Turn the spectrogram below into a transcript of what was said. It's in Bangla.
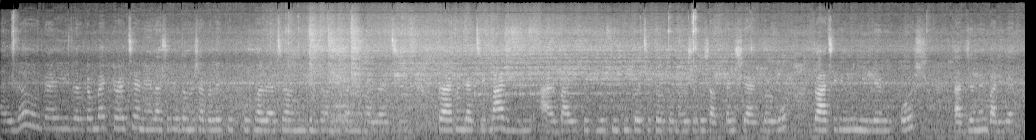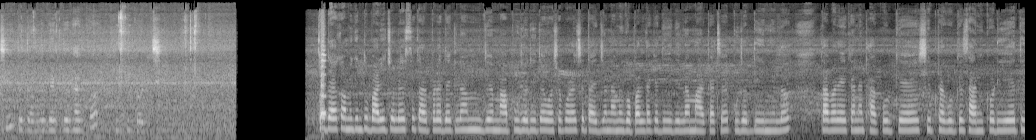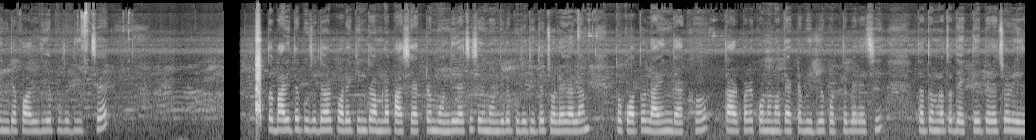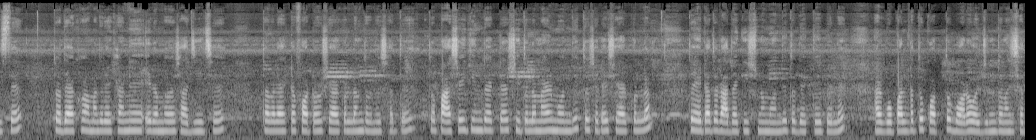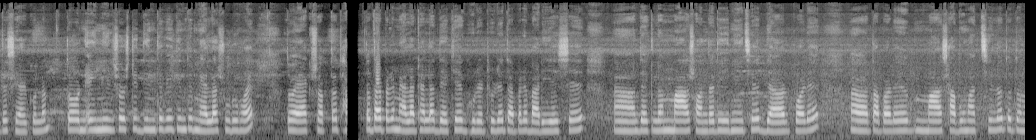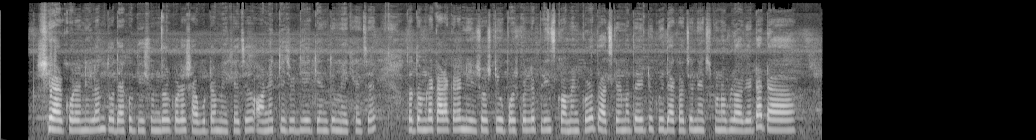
Hello guys welcome back to our channel আশা করি তোমরা সকলে খুব খুব ভালো আছো। আমি কিন্তু অনেক অনেক ভালো আছি। তো এখন যাচ্ছি বাড়ি আর বাড়িতে গিয়ে কী কী করছি তো তোমাদের সাথে সবটাই শেয়ার করব। তো আজকে কিন্তু নীলের উপোস, তার জন্যই বাড়ি যাচ্ছি। তো তোমরা দেখতে থাকো কী কী করছি। তো দেখো, আমি কিন্তু বাড়ি চলে এসেছি। তারপরে দেখলাম যে মা পুজো দিতে বসে পড়েছে, তাই জন্য আমি গোপালটাকে দিয়ে দিলাম। মার কাছে পুজো দিয়ে নিল। তারপরে এখানে ঠাকুরকে, শিব ঠাকুরকে স্নান করিয়ে তিনটে ফল দিয়ে পুজো দিচ্ছে। তো বাড়িতে পুজো দেওয়ার পরে কিন্তু আমরা পাশে একটা মন্দির আছে, সেই মন্দিরে পুজো দিতে চলে গেলাম। তো কত লাইন দেখো, তারপরে কোনো মতে একটা ভিডিও করতে পেরেছি। তা তোমরা তো দেখতেই পেরেছ রিলসে। তো দেখো আমাদের এখানে এরমভাবে সাজিয়েছে। তারপরে একটা ফটো শেয়ার করলাম তোমাদের সাথে। তো পাশেই কিন্তু একটা শীতলা মায়ের মন্দির, তো সেটাই শেয়ার করলাম। তো এটা তো রাধাকৃষ্ণ মন্দির, তো দেখতেই পেলে। আর গোপালটা তো কত বড়, ওই জন্য তোমাদের সাথে শেয়ার করলাম। তো এই নীল ষষ্ঠীর দিন থেকে কিন্তু মেলা শুরু হয়। তো এক সপ্তাহ তো তারপরে মেলা ঠেলা দেখে ঘুরে ঠুরে তারপরে বাড়ি এসে দেখলাম মা সন্ধ্যা দিয়ে নিয়েছে। দেওয়ার পরে তারপরে মা সাবু মাখছিল তো তোমরা শেয়ার করে নিলাম। তো দেখো কি সুন্দর করে সাবুটা মেখেছে। অনেক কিছু দিয়ে কিন্তু মেখেছে। তো তোমরা কারা কারা নীল ষষ্ঠী উপোস করলে প্লিজ কমেন্ট করো। তো আজকের মতো এইটুকুই। দেখা হচ্ছে নেক্সট কোনো ব্লগে টাটা!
